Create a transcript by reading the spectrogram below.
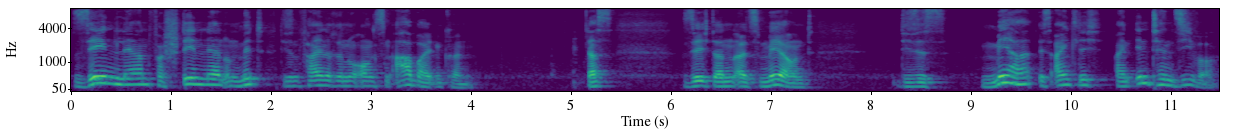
sehen lernen, verstehen lernen und mit diesen feineren Nuancen arbeiten können. Das sehe ich dann als mehr und dieses mehr ist eigentlich ein intensiver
